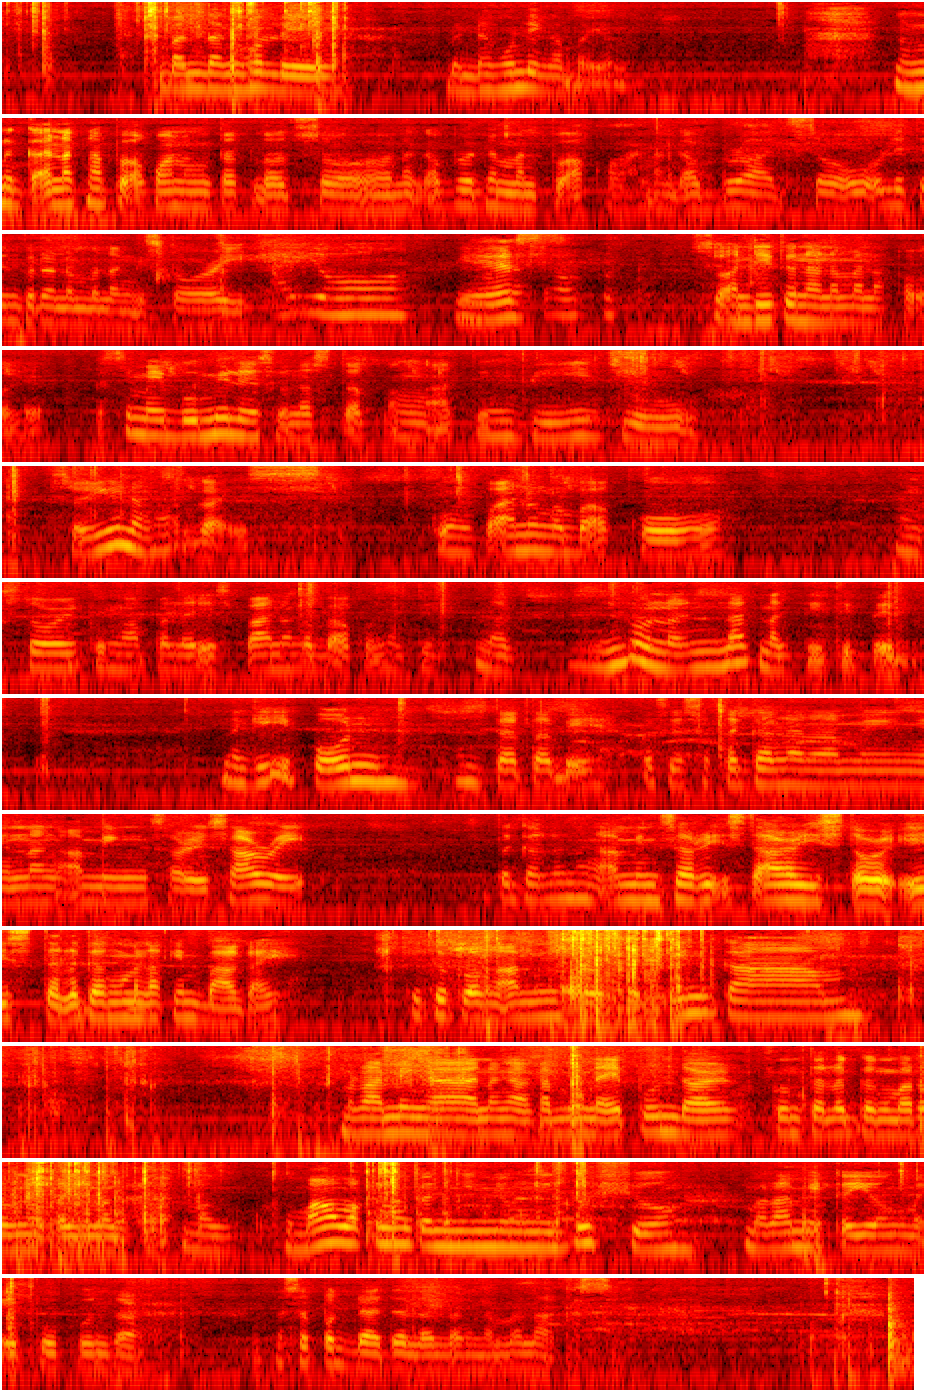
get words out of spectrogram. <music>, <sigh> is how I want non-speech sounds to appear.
bandang huli bandang huli nga ba yun? Nung nagkaanak na po ako ng tatlo so nag-abroad naman po ako nag-abroad. So uulitin ko na naman ang story. Ayo. yes. So andito na naman ako ulit. Kasi may bumili so na-stop ang ating video. So yun na nga guys. Kung paano nga ba ako ang story ko nga pala is paano nga ba ako nag, nag no, not nagtitipid. Nag-iipon nagtatabi. Kasi sa tagal na namin ng aming sari-sari sa tagal na ng aming sari-sari store is talagang malaking bagay. Ito po ang aming source of income. Marami nga na nga kami naipundar kung talagang marunong kayo mag, maghumawak ng kaninyong negosyo marami kayong maipupundar Basta pagdadala lang naman na kasi.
